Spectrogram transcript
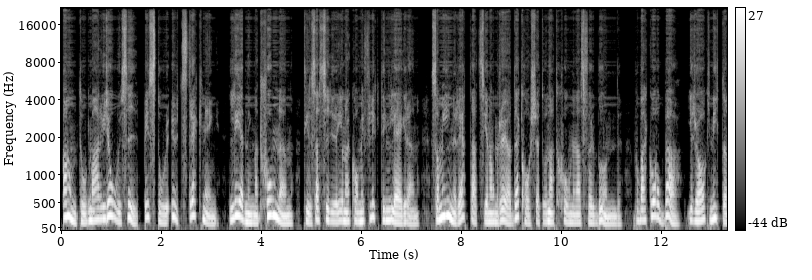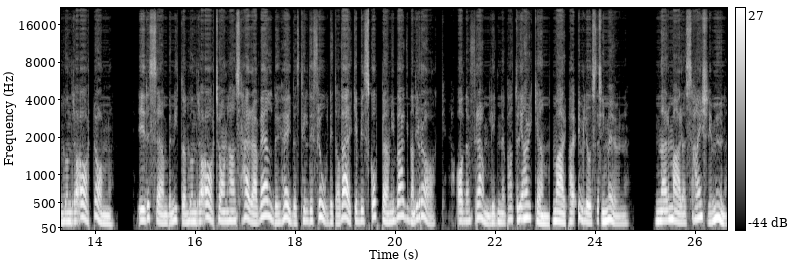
antog Mar Josip i stor utsträckning, ledningnationen, tills assyrierna kom i flyktinglägren, som inrättats genom Röda Korset och Nationernas förbund, på Bakoba, Irak 1918. I december 1918 hans herravälde höjdes till det frodigt av ärkebiskopen i Bagdad, Irak, av den framlidne patriarken Marpa-Ulus Simun. När Mares Haishimun,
